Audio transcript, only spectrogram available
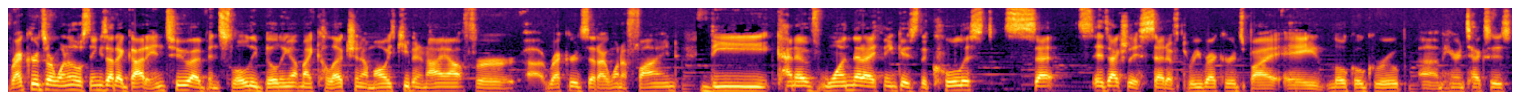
records are one of those things that I got into. I've been slowly building up my collection. I'm always keeping an eye out for uh, records that I want to find. The kind of one that I think is the coolest set, it's actually a set of three records by a local group um, here in Texas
